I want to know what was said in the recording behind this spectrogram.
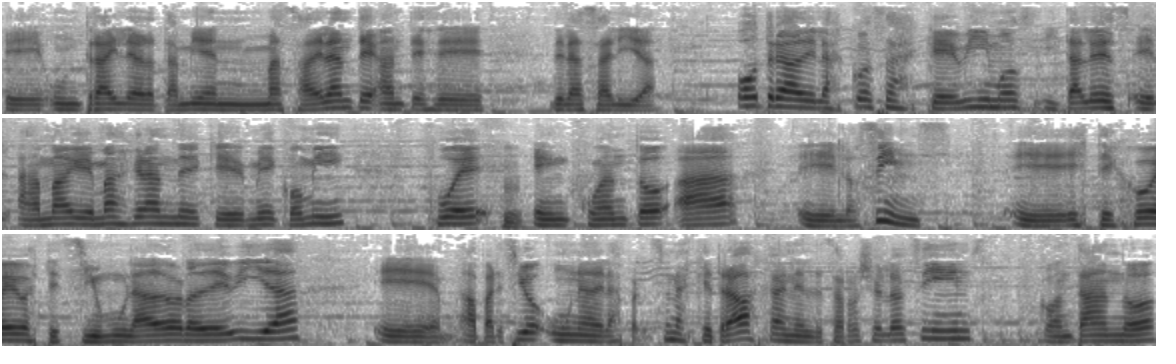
eh, un tráiler también más adelante, antes de, de la salida. Otra de las cosas que vimos y tal vez el amague más grande que me comí fue hmm. en cuanto a eh, los Sims. Eh, este juego, este simulador de vida, eh, apareció una de las personas que trabaja en el desarrollo de los Sims contando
